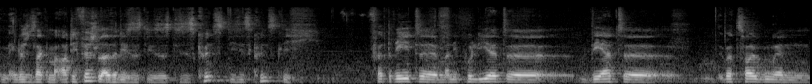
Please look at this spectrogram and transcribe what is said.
im Englischen sagt man artificial, also dieses, dieses, dieses, Künst, dieses künstlich verdrehte, manipulierte Werte, Überzeugungen,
